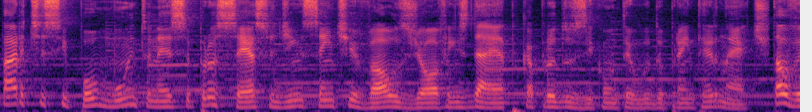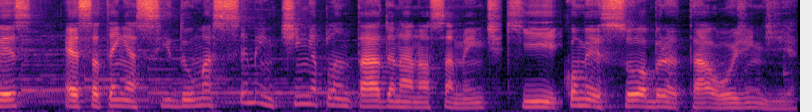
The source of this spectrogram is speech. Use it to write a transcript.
participou muito nesse processo de incentivar os jovens da época a produzir conteúdo para a internet. Talvez essa tenha sido uma sementinha plantada na nossa mente que começou a brotar hoje em dia.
